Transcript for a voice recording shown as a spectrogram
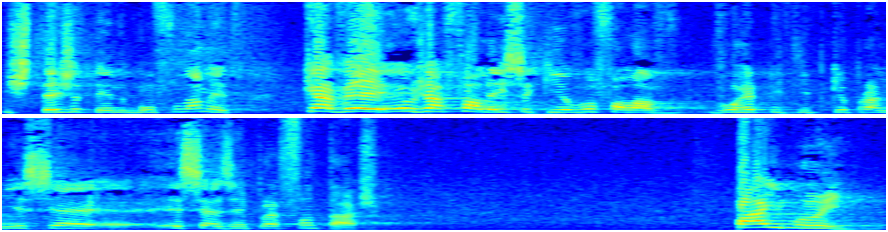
esteja tendo bom fundamento. Quer ver? Eu já falei isso aqui, eu vou falar, vou repetir, porque para mim esse, é, esse exemplo é fantástico. Pai e mãe.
